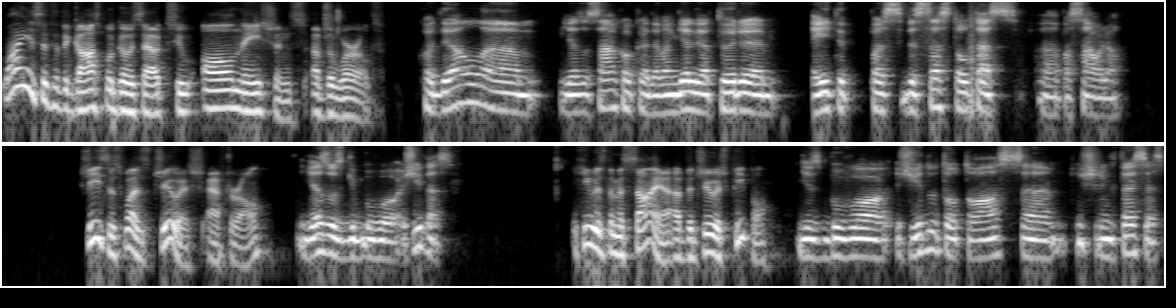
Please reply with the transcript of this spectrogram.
Why is it that the gospel goes out to all nations of the world? Kodėl um, Jėzus sako, kad Evangelija turi eiti pas visas tautas pasaulio? Jesus was Jewish, after all. Buvo žydas, He was the Messiah of the Jewish people. jis buvo žydų tautos išrinktasis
